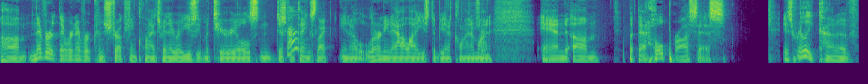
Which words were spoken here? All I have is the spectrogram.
Um, never, they were never construction clients, or they were usually materials and different Sure. things like, you know, Learning Ally used to be a client of mine. And, um, but that whole process is really kind of,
